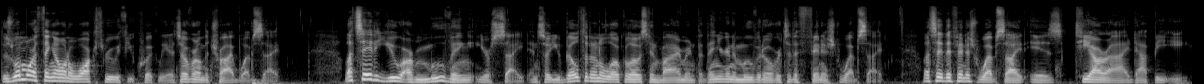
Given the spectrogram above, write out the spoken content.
There's one more thing I want to walk through with you quickly. And it's over on the Tribe website. Let's say that you are moving your site, and so you built it in a localhost environment, but then you're going to move it over to the finished website. Let's say the finished website is tri.be.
